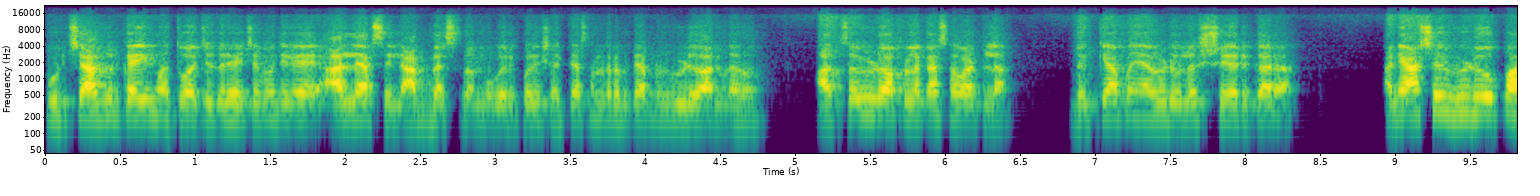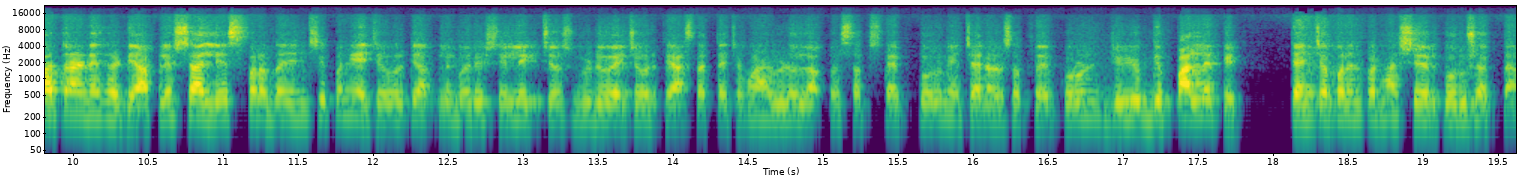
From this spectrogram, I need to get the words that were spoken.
पुढच्या अजून काही महत्त्वाचे जर ह्याच्यामध्ये काही आले असेल अभ्यासक्रम वगैरे परीक्षा त्या संदर्भात आपण व्हिडिओ आणणार आहोत. आजचा व्हिडिओ आपल्याला कसा वाटला? नक्की आपण या व्हिडिओला शेअर करा. आणि असे व्हिडिओ पाहत राहण्यासाठी आपल्या शालेय स्पर्धांचे पण याच्यावरती आपले बरेचसे लेक्चर्स व्हिडिओ याच्यावरती असतात. त्याच्यामुळे हा व्हिडिओला आपण सबस्क्राईब करून या चॅनल सबस्क्राईब करून जे योग्य पालक आहेत त्यांच्यापर्यंत पण हा शेअर करू शकता.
